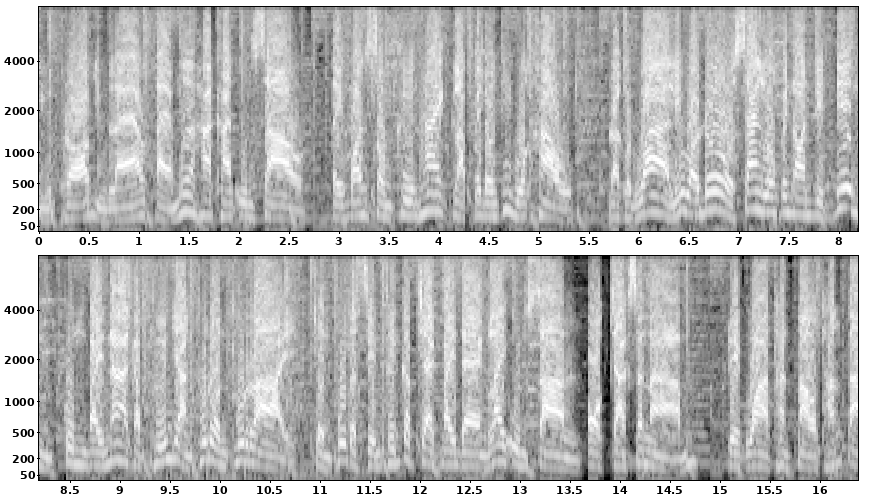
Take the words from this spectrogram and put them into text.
ยืนพร้อมอยู่แล้ว แต่เมื่อฮาคารอุนซาวเตะบอลส่งคืนให้กลับไปโดนที่หัวเข่า ปรากฏว่าลิวาโดแซงลงไปนอนดิดดิ้นกุมใบหน้ากับพื้นอย่างทุรนทุราย จนผู้ตัดสินถึงกับแจกใบแดงไล่อุนซานออกจากสนาม เรียกว่าทันเป่าทั้งตา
